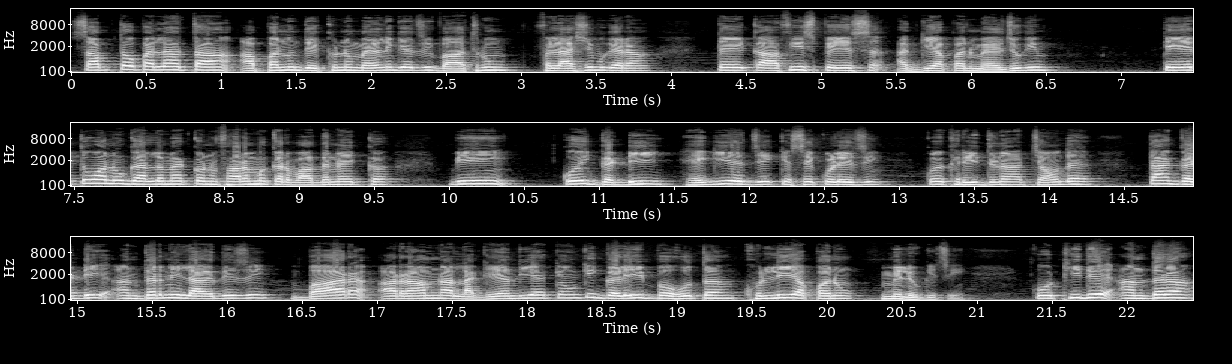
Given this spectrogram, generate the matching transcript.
ਸਭ ਤੋਂ ਪਹਿਲਾਂ ਤਾਂ ਆਪਾਂ ਨੂੰ ਦੇਖਣ ਨੂੰ ਮਿਲਣਗੇ ਜੀ ਬਾਥਰੂਮ ਫਲੈਸ਼ ਵਗੈਰਾ, ਤੇ ਕਾਫੀ ਸਪੇਸ ਅੱਗੇ ਆਪਾਂ ਨੂੰ ਮਿਲ ਜੂਗੀ। ਤੇ ਤੁਹਾਨੂੰ ਗੱਲ ਮੈਂ ਕਨਫਰਮ ਕਰਵਾ ਦੇਣਾ ਇੱਕ, ਵੀ ਕੋਈ ਗੱਡੀ ਹੈਗੀ ਹੈ ਜੇ ਕਿਸੇ ਕੋਲੇ ਜੀ, ਕੋਈ ਖਰੀਦਣਾ ਚਾਹੁੰਦਾ ਤਾਂ ਗੱਡੀ ਅੰਦਰ ਨਹੀਂ ਲੱਗਦੀ ਸੀ, ਬਾਹਰ ਆਰਾਮ ਨਾਲ ਲੱਗ ਜਾਂਦੀ ਹੈ ਕਿਉਂਕਿ ਗਲੀ ਬਹੁਤ ਖੁੱਲੀ ਆਪਾਂ ਨੂੰ ਮਿਲੂਗੀ ਸੀ। ਕੋਠੀ ਦੇ ਅੰਦਰ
